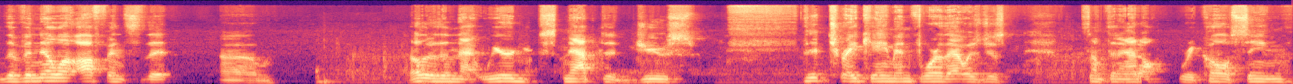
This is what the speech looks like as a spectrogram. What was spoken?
the vanilla offense that, um, other than that weird snap to juice that Trey came in for, that was just something I don't recall seeing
